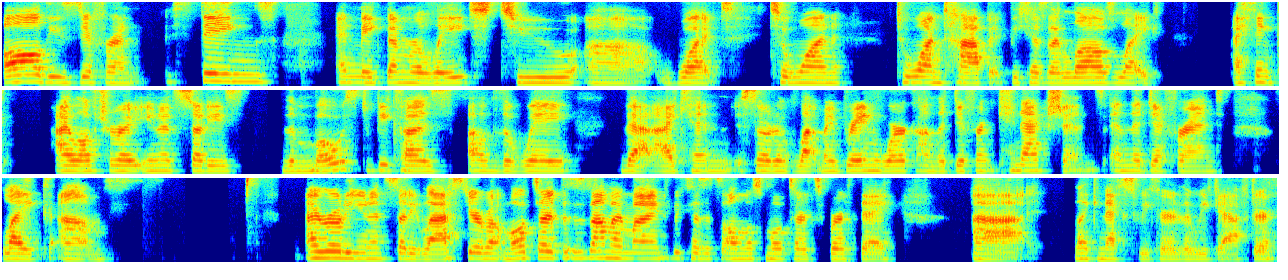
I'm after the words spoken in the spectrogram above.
all these different things and make them relate to uh what to one to one topic because i love like i think i love to write unit studies the most because of the way that i can sort of let my brain work on the different connections and the different like um I wrote a unit study last year about Mozart. This is on my mind because it's almost Mozart's birthday, uh, like next week or the week after.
